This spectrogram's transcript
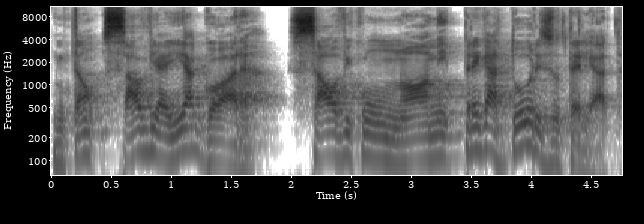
Então, salve aí agora. Salve com o nome Pregadores do Telhado.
